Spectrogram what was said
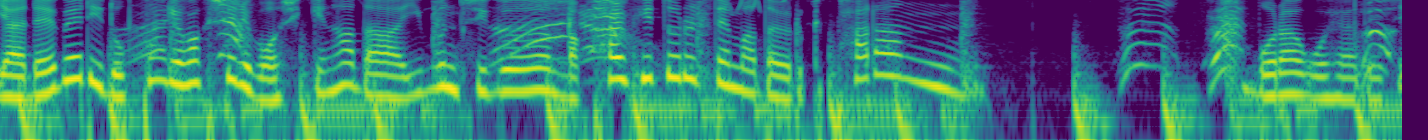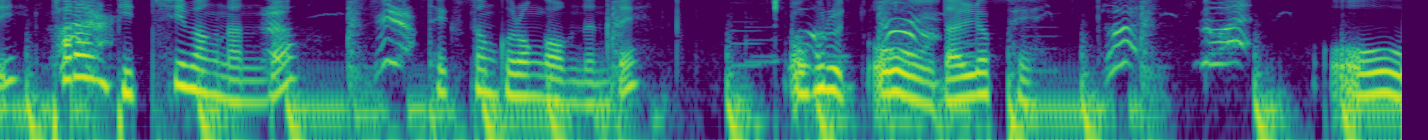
야, 레벨이 높은 게 확실히 멋있긴 하다. 이분 지금 막 팔 휘두를 때마다 이렇게 파란 뭐라고 해야 되지? 파란 빛이 막 난다? 덱스턴 그런 거 없는데? 오, 그리고 오, 날렵해. 오.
